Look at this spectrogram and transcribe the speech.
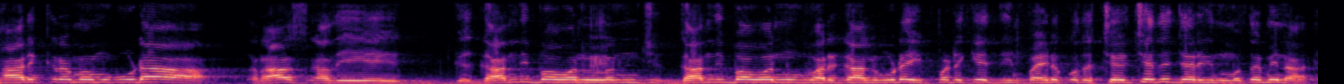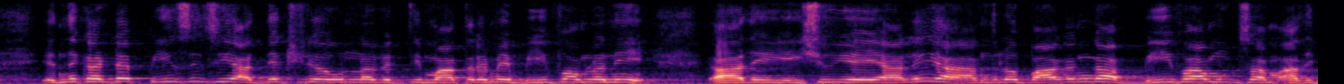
కార్యక్రమం కూడా రాష్ట్ర అది గాంధీ భవన్ నుంచి గాంధీ భవన్ వర్గాలు కూడా ఇప్పటికే దీనిపైన కొంత చర్చ అయితే జరిగింది మొత్తం మీద ఎందుకంటే పీసీసీ అధ్యక్షుడిగా ఉన్న వ్యక్తి మాత్రమే బీఫామ్లని అది ఇష్యూ చేయాలి. అందులో భాగంగా బీఫామ్ అది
